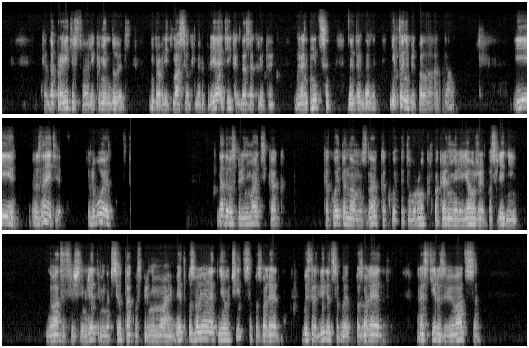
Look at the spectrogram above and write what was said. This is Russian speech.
когда правительство рекомендует не проводить массовых мероприятий, когда закрыты границы, ну и так далее. Никто не предполагал. И, вы знаете, любое надо воспринимать как какой-то нам знак, какой-то урок. По крайней мере, я уже последние 20 с лишним лет именно все так воспринимаю. Это позволяет мне учиться, позволяет быстро двигаться, позволяет расти, развиваться,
